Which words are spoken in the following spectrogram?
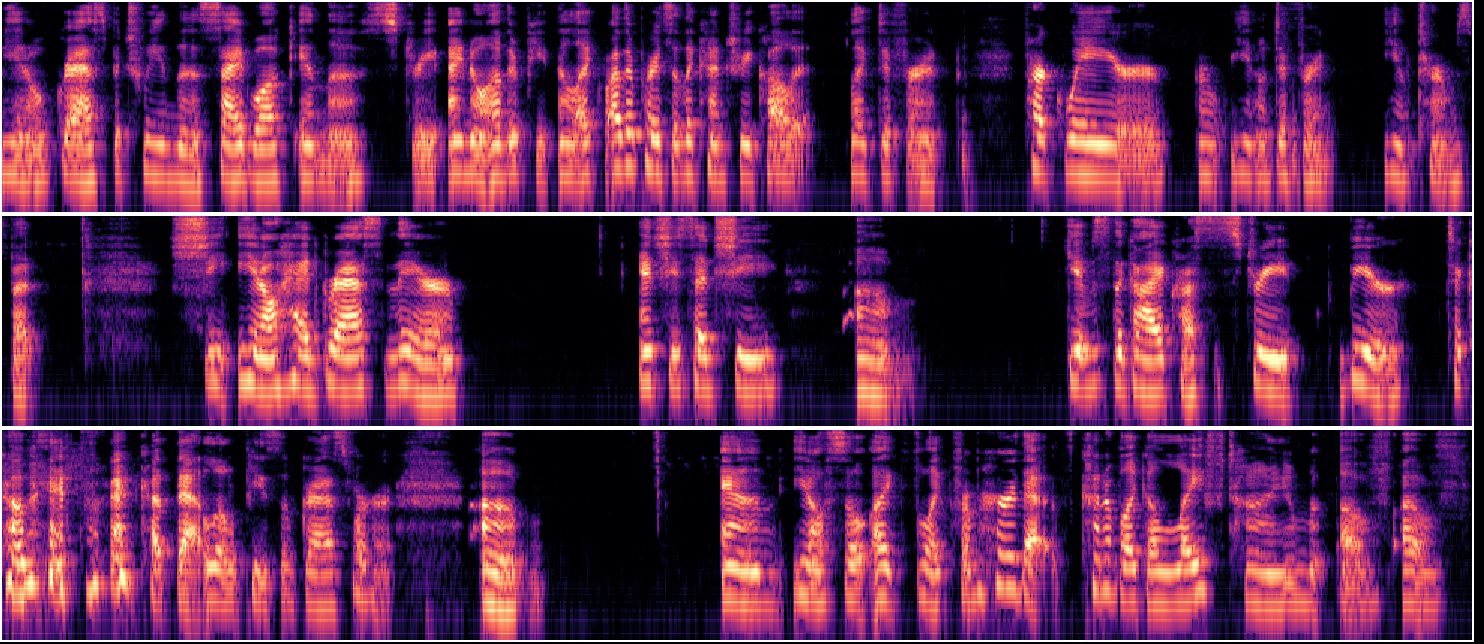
you know grass between the sidewalk and the street. I know other people like other parts of the country call it like different parkway or or you know different you know terms, but she you know had grass there, and she said she um, gives the guy across the street beer to come in and cut that little piece of grass for her. Um, and you know so like like from her that's kind of like a lifetime of of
